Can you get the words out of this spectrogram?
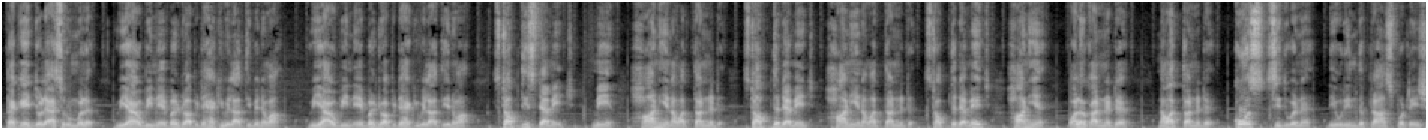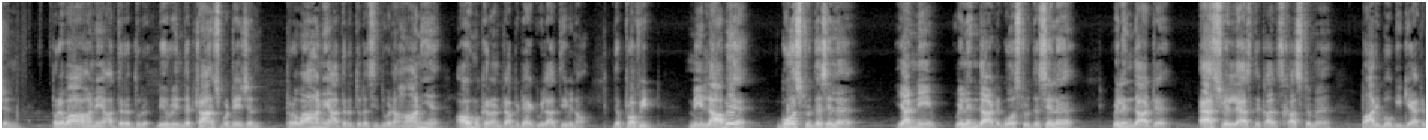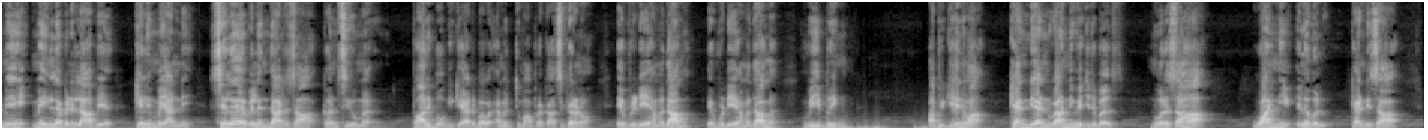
පැකේජ් වල ඇසුරුම් වල we have been able to අපිට හැකි වෙලා තිබෙනවා. We have been able to අපිට හැකි වෙලා තියෙනවා. Stop this damage. මේ හානිය නවත්තන්නට. Stop the damage. හානිය නවත්තන්නට. Stop the damage. හානිය වළකන්නට නවත්තන්නට කෝස් සිදුවන during the transportation ප්‍රවාහනය අතරතුර. during the transportation ප්‍රවාහනය අතරතුර සිදුවන හානිය අවම කරන්නට අපිට හැකි වෙලා තිබෙනවා the profit මේ ලාභය goes to the seller. යන්නේ වෙළෙන්දාට goes to the seller. වෙළෙන්දාට as well as the customer පාරිභෝගිකයාට. මේ මෙයින් ලැබෙන ලාභය කෙලින්ම යන්නේ සෙලර් වෙළෙන්දාට සහ කන්සියුමර් පාරිභෝගිකයාට බව ඇමතිතුමා ප්‍රකාශ කරනවා. Everyday හැමදාම everyday හැමදාම we bring අපි කියනවා candy and වන්නි vegetables නුවර සහ වන්නි එළවලු candy සහ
